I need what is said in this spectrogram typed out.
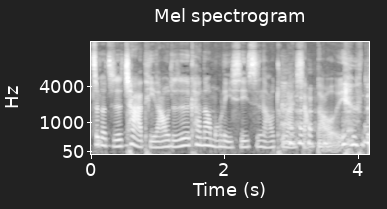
这个只是岔题啦，我只是看到摩里西斯，然后突然想到而已。就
